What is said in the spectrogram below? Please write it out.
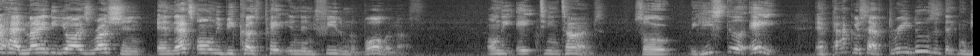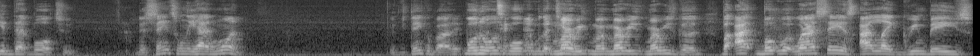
Kamara had 90 yards rushing, and that's only because Payton didn't feed him the ball enough. Only 18 times, so he's still eight. And Packers have three dudes that they can give that ball to. The Saints only had one. If you think about it, well, no, But well, Murray, Murray, Murray's good, but I, but what, what I say is I like Green Bay's,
